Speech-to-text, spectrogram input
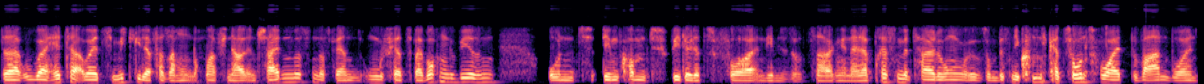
Darüber hätte aber jetzt die Mitgliederversammlung nochmal final entscheiden müssen. Das wären ungefähr zwei Wochen gewesen. Und dem kommt Bethel dazu vor, indem sie sozusagen in einer Pressemitteilung so ein bisschen die Kommunikationshoheit bewahren wollen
